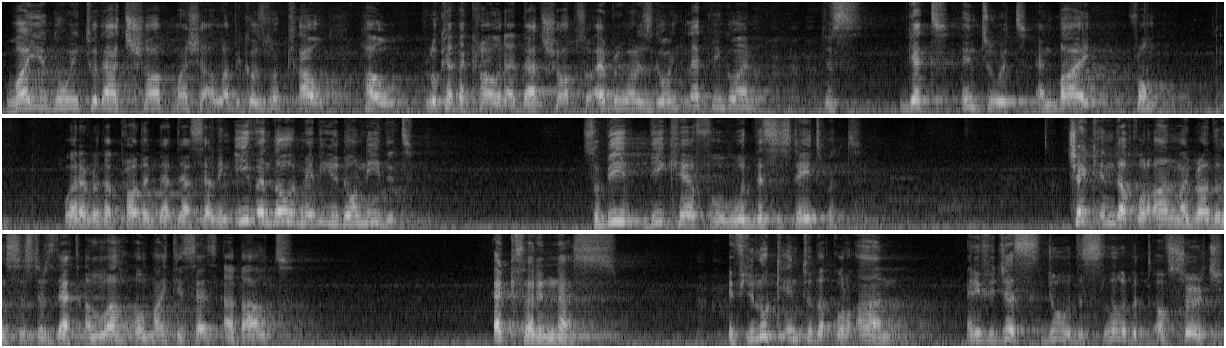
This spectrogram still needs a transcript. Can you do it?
Why are you going to that shop, mashallah? Because look how, how look at the crowd at that shop. So everyone is going, let me go and just get into it and buy from whatever the product that they're selling, even though maybe you don't need it. So be, be careful with this statement. Check in the Quran, my brothers and sisters, that Allah Almighty says about أكثر الناس. If you look into the Quran, and if you just do this little bit of search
